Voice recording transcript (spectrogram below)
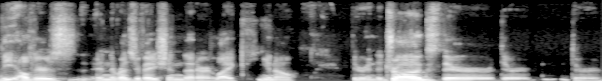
the elders in the reservation that are like, you know, they're into drugs, they're they're they're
